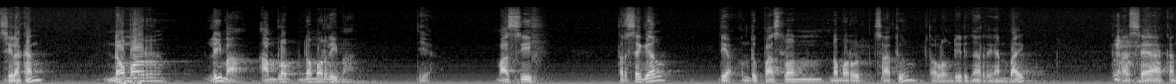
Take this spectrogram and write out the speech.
Silakan. Nomor lima, amplop nomor lima. Ya, masih tersegel. Ya, untuk paslon nomor urut satu, tolong didengar dengan baik. Karena saya akan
